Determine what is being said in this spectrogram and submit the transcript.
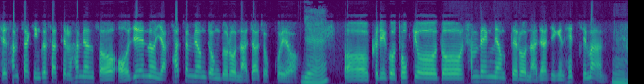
제3차 긴급사태를 하면서 어제는 약 4천 명 정도로 낮아졌고요. 예. 어, 그리고 도쿄도 300명대로 낮아지긴 했지만, 음.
